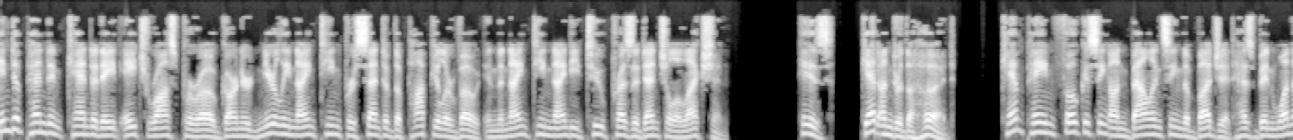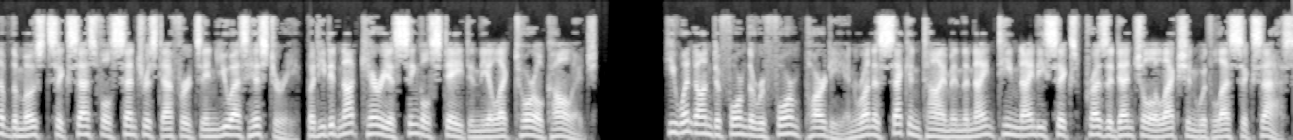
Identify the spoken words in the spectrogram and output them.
Independent candidate H. Ross Perot garnered nearly 19% of the popular vote in the 1992 presidential election. His, "'Get Under the Hood' campaign focusing on balancing the budget has been one of the most successful centrist efforts in U.S. history, but he did not carry a single state in the Electoral College. He went on to form the Reform Party and run a second time in the 1996 presidential election with less success.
